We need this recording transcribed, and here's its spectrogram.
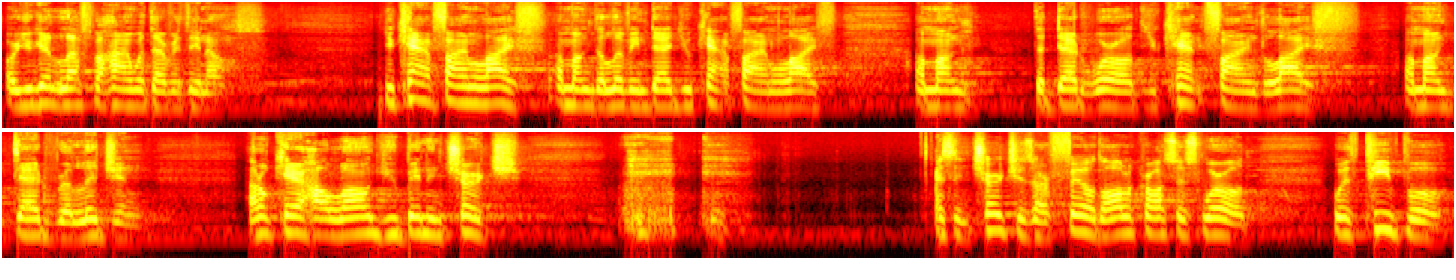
or you get left behind with everything else. You can't find life among the living dead. You can't find life among the dead world. You can't find life among dead religion. I don't care how long you've been in church. Listen, churches are filled all across this world with people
